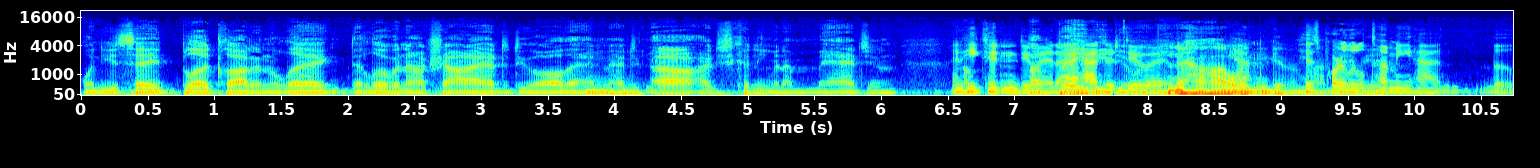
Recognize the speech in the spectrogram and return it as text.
When you say blood clot in the leg, the Lovenox shot, I had to do all that, and I just, oh, mm-hmm. ah, I just couldn't even imagine. and he couldn't do it i had to do doing it. No, I wouldn't give him his my poor little tummy had the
